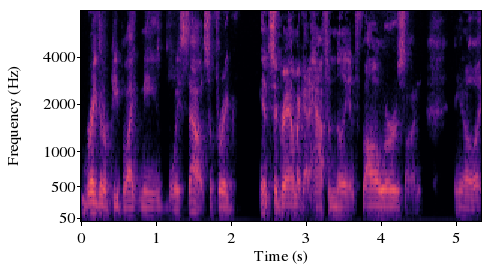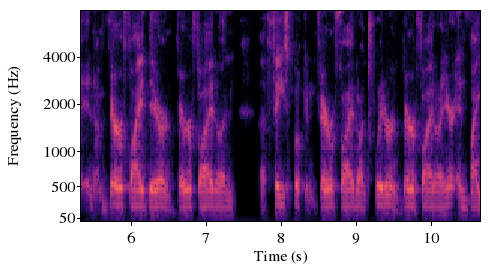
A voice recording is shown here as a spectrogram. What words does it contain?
regular people like me voiced out. So for Instagram. I got half a million followers on, you know, and I'm verified there and verified on uh, Facebook and verified on Twitter and verified on here. And by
